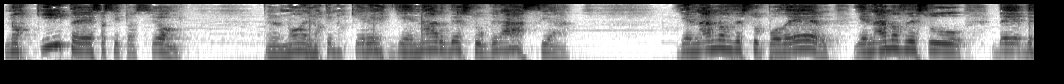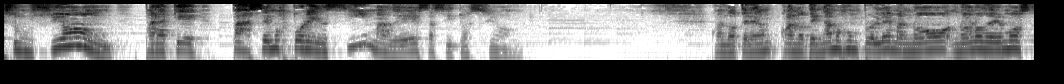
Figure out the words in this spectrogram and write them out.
nos quite esa situación. Pero no, es lo que nos quiere es llenar de su gracia, llenarnos de su poder, llenarnos de su, de, su unción, para que pasemos por encima de esa situación. Cuando, tenemos, cuando tengamos un problema, no, no lo debemos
